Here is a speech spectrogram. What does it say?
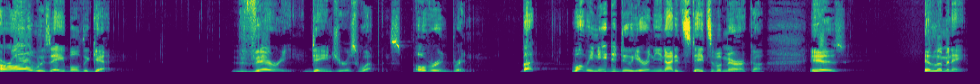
are always able to get very dangerous weapons over in Britain. But what we need to do here in the United States of America is eliminate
